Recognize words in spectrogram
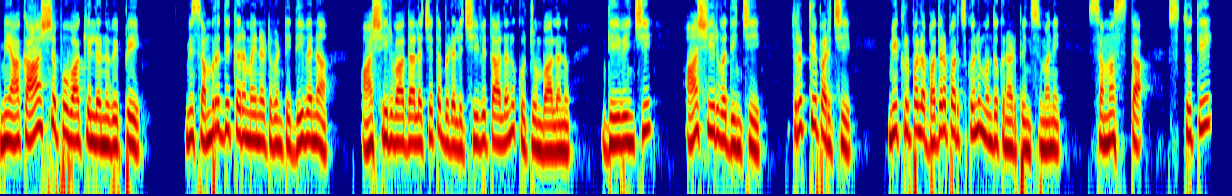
మీ ఆకాశపు వాకిళ్ళను విప్పి మీ సమృద్ధికరమైనటువంటి దీవెన ఆశీర్వాదాల చేత బిడల జీవితాలను కుటుంబాలను దీవించి ఆశీర్వదించి తృప్తిపరిచి మీ కృపలో భద్రపరుచుకొని ముందుకు నడిపించమని సమస్త స్థుతి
